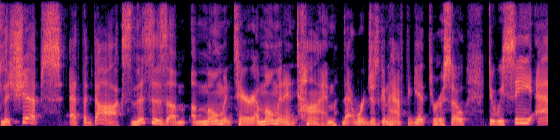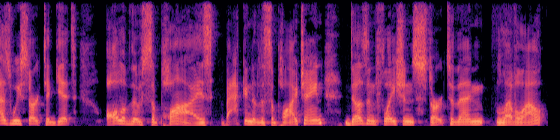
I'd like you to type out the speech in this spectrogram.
The ships at the docks. This is a, a momentary, a moment in time that we're just going to have to get through. So, do we see as we start to get all of those supplies back into the supply chain, does inflation start to then level out?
